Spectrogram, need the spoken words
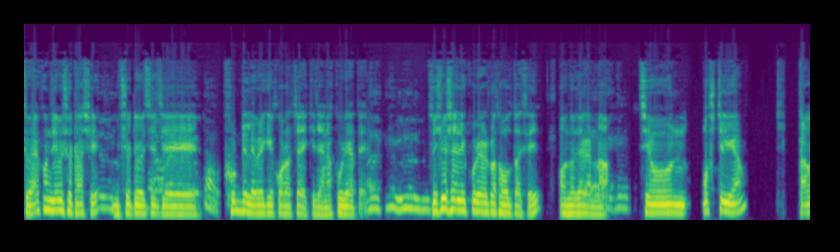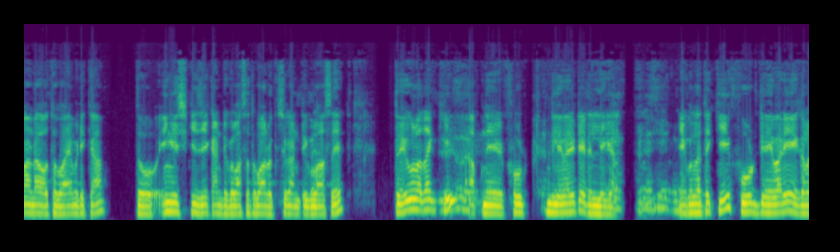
তো এখন যে বিষয়টা আসে, বিষয়টা হচ্ছে যে ফুড ডেলিভারি কি করা যায় কি যায় না কোরিয়াতে। স্পেশালি কোরিয়ার কথা বলতেছি, অন্য জায়গার না। যেমন অস্ট্রেলিয়া, কানাডা অথবা আমেরিকা, তো ইংলিশ কি যে কান্ট্রি গুলো আছে, অথবা আরও কিছু কান্ট্রি গুলো আছে তো এগুলোতে কি আপনি ফুড ডেলিভারিটা এটা লিগাল এগুলাতে কি ফুড ডেলিভারি এগুলো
